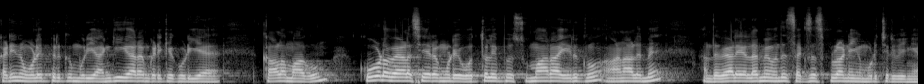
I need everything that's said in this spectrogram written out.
கடின உழைப்பிற்கும் உரிய அங்கீகாரம் கிடைக்கக்கூடிய காலமாகவும் கூட வேலை செய்கிறவங்களுடைய ஒத்துழைப்பு சுமாராக இருக்கும். ஆனாலுமே அந்த வேலையெல்லாமே வந்து சக்ஸஸ்ஃபுல்லாக நீங்கள் முடிச்சிடுவீங்க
